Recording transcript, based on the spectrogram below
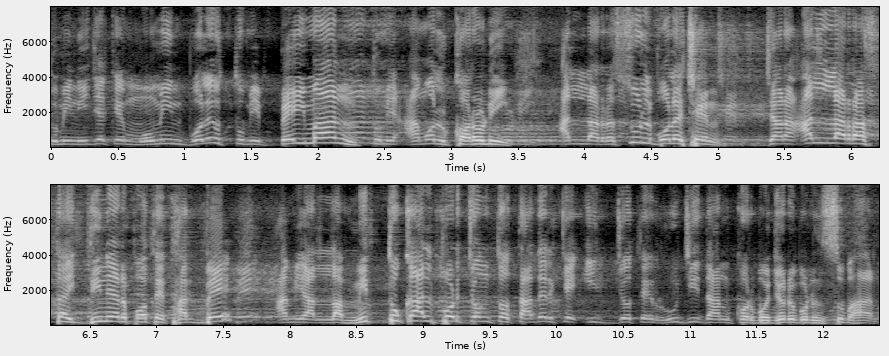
তুমি নিজেকে মমিন বলেও তুমি বেইমান তুমি আমল করনি। আল্লাহ রসুল বলেছেন, যারা আল্লাহ রাস্তায় দিনের পথে থাকবে, আমি আল্লাহ মৃত্যুকাল পর্যন্ত তাদেরকে ইজ্জতের রুজি দান করব। জোরে বলুন সুবহান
